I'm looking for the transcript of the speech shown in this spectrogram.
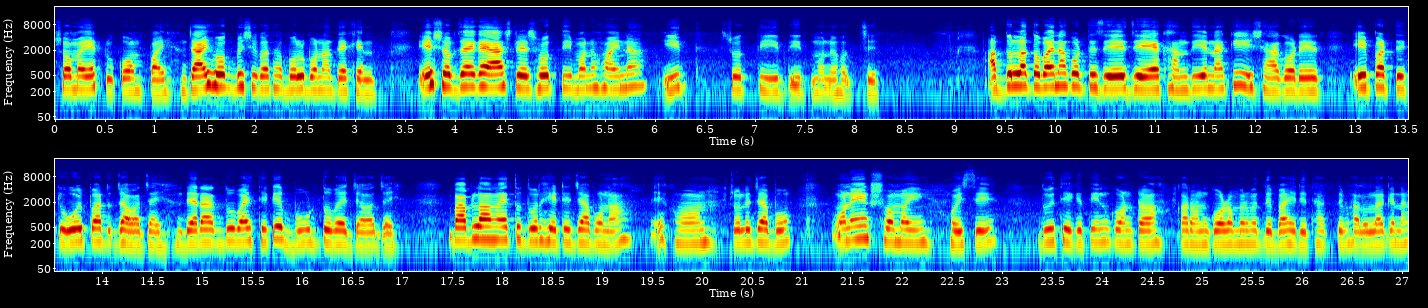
সময় একটু কম পায়। যাই হোক, বেশি কথা বলব না, দেখেন। এসব জায়গায় আসলে সত্যি মনে হয় না, ঈদ? সত্যি ঈদ ঈদ মনে হচ্ছে। আবদুল্লাহ তো বায়না করতেছে যে এখান দিয়ে নাকি সাগরের এই পার থেকে ওই পার যাওয়া যায়। দেড়ার দুবাই থেকে বুট দুবাই যাওয়া যায়। ভাবলাম এত দূর হেঁটে যাব না, এখন চলে যাব। অনেক সময় হয়েছে দুই থেকে তিন ঘণ্টা, কারণ গরমের মধ্যে বাইরে থাকতে ভালো লাগে না।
